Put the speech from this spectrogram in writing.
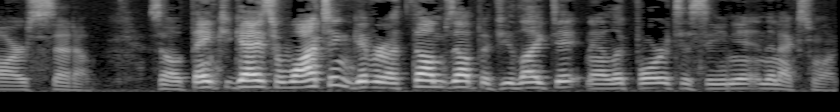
our setup. So thank you guys for watching. Give her a thumbs up if you liked it, and I look forward to seeing you in the next one.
